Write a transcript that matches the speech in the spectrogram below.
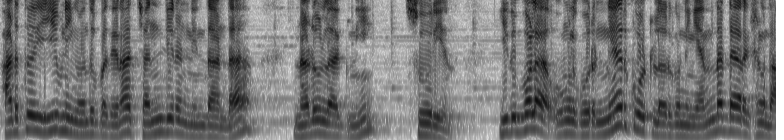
அடுத்து ஈவினிங் வந்து பார்த்தீங்கன்னா சந்திரன் இந்தாண்ட நடுவில் அக்னி சூரியன். இது போல் உங்களுக்கு ஒரு நேர்கோட்டில் இருக்கும். நீங்கள் எந்த டைரக்ஷன் அந்த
